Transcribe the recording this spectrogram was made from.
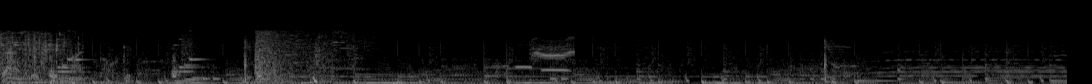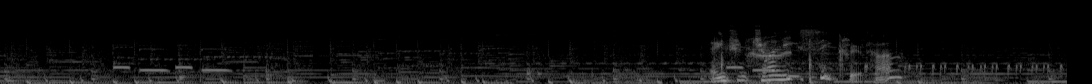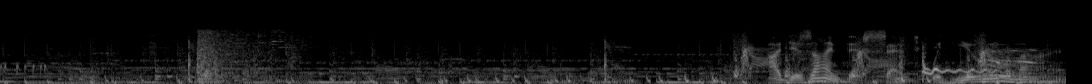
sandwich in my pocket? Ancient Chinese secret, huh? Designed this scent with you in mind.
